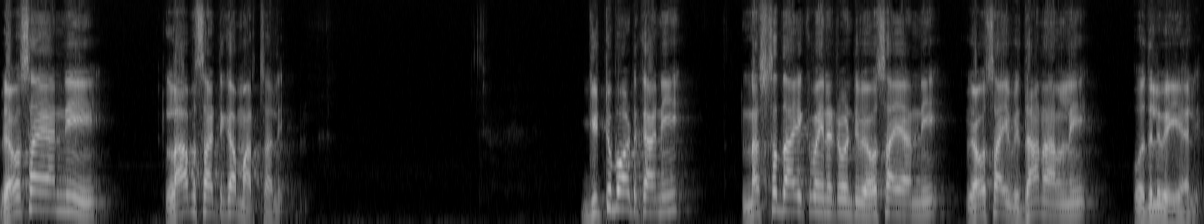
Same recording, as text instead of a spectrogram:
వ్యవసాయాన్ని లాభసాటిగా మార్చాలి. గిట్టుబాటు కానీ నష్టదాయకమైనటువంటి వ్యవసాయాన్ని వ్యవసాయ విధానాలని వదిలివేయాలి.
